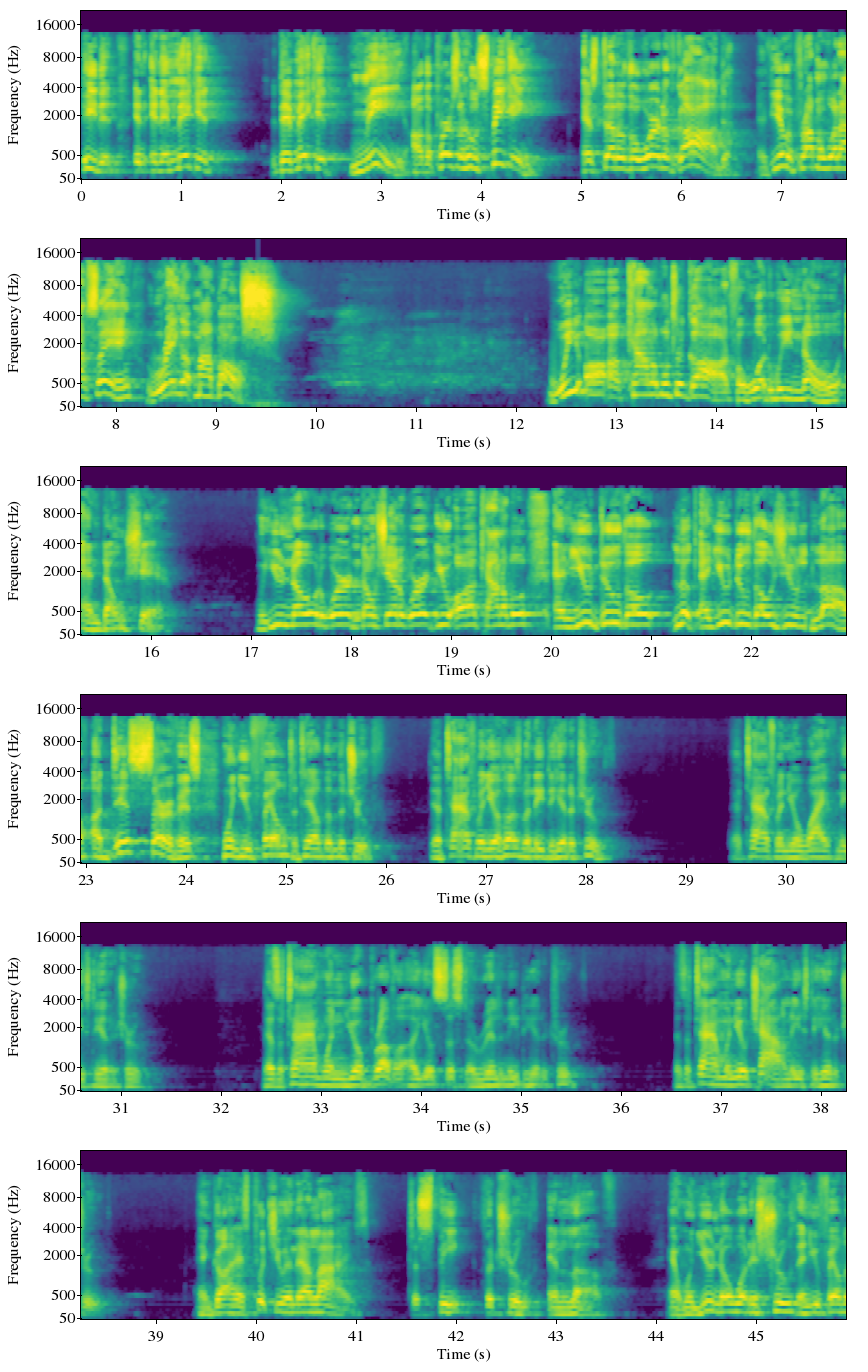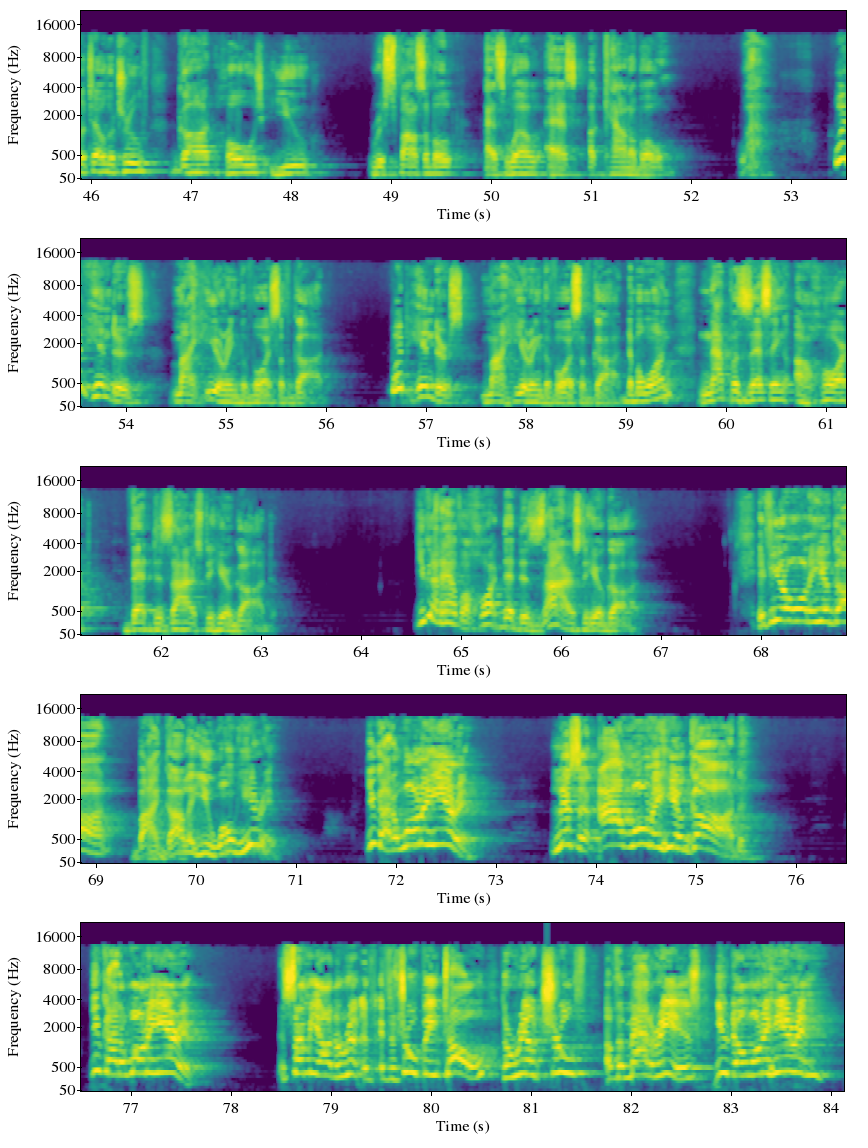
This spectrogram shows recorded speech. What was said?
He did, and, and they make it, they make it me or the person who's speaking instead of the word of God. If you have a problem with what I'm saying, ring up my boss. We are accountable to God for what we know and don't share. When you know the word and don't share the word, you are accountable and you do those, look, and you do those you love a disservice when you fail to tell them the truth. There are times when your husband needs to hear the truth. There are times when your wife needs to hear the truth. There's a time when your brother or your sister really need to hear the truth. There's a time when your child needs to hear the truth. And God has put you in their lives to speak the truth in love. And when you know what is truth and you fail to tell the truth, God holds you responsible as well as accountable. Wow. What hinders my hearing the voice of God? What hinders my hearing the voice of God? Number one, not possessing a heart that desires to hear God. You got to have a heart that desires to hear God. If you don't want to hear God, by golly, you won't hear him. You got to want to hear him. Listen, I want to hear God. You got to want to hear him. And some of y'all, the real, if, if the truth be told, the real truth of the matter is you don't want to hear him.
